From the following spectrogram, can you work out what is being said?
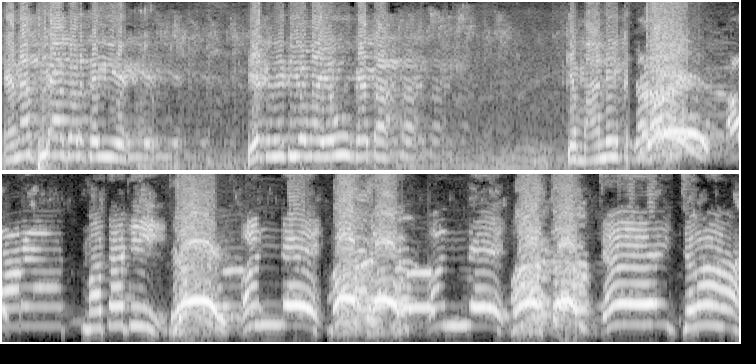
એનાથી આગળ કહીએ. એક વિડીયોમાં એવું કહેતા के मालिक भारत माता की। वंदे। वंदे। जय जवान।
